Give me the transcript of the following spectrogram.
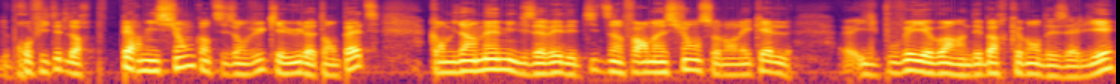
de profiter de leur permission quand ils ont vu qu'il y a eu la tempête, quand bien même ils avaient des petites informations selon lesquelles euh, il pouvait y avoir un débarquement des Alliés,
